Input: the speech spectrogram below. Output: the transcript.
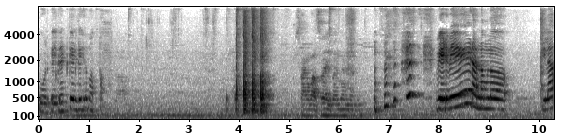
కోడికెళ్ళినట్టు కెలిగేసారు మొత్తం. వేడి వేడి అన్నంలో ఇలా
